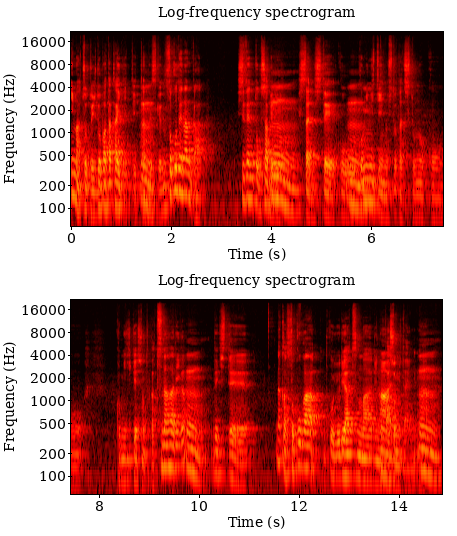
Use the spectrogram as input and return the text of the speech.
今ちょっと井戸端会議って言ったんですけど、そこでなんか自然とおしゃべりしたりして、こううん。コミュニティの人たちとのこうコミュニケーションというかつながりがうん。できて、なんかそこがこうより集まりの場所みたいな、うん。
